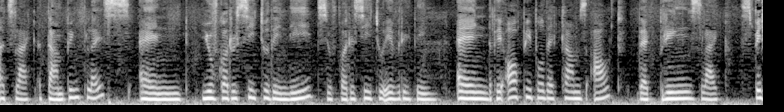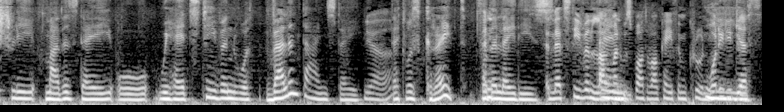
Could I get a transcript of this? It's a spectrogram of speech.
It's like a dumping place and you've got to see to their needs, you've got to see to everything. And there are people that comes out that brings like especially Mother's Day or we had Stephen with Valentine's Day. Yeah. That was great for And- the ladies. And that's Stephen Langman, who's part of our KFM crew. And what did he do? Yes.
